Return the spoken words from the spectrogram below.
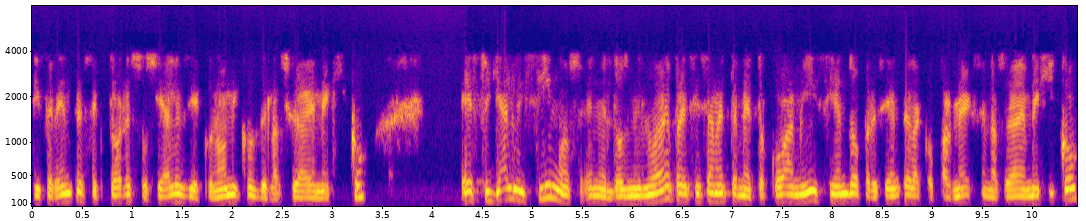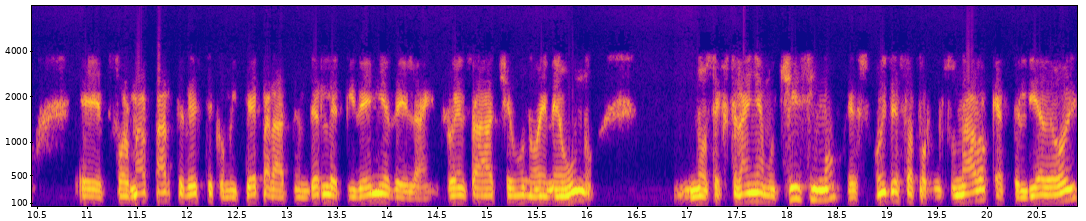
diferentes sectores sociales y económicos de la Ciudad de México. Esto ya lo hicimos en el 2009, precisamente me tocó a mí, siendo presidente de la Coparmex en la Ciudad de México, eh, formar parte de este comité para atender la epidemia de la influenza H1N1. Nos extraña muchísimo, es muy desafortunado que hasta el día de hoy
